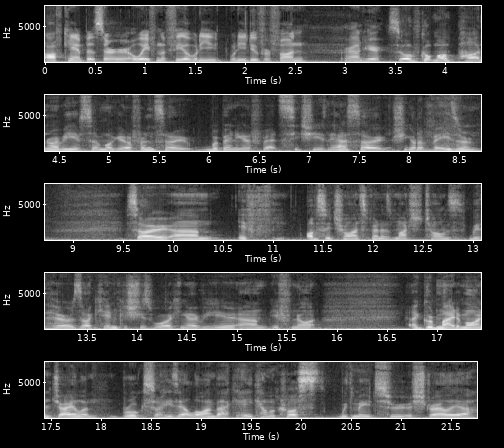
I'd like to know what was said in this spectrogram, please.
off campus or away from the field? What do you What do you do for fun around here? So I've got my partner over here, so my girlfriend. So we've been together for about six years now. So she got a visa, and so um, if obviously try and spend as much time with her as I can because she's working over here. Um, if not, a good mate of mine, Jalen Brooks, so he's our linebacker. He come across with me to Australia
